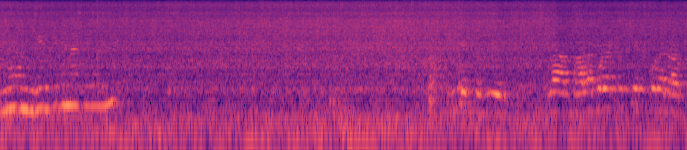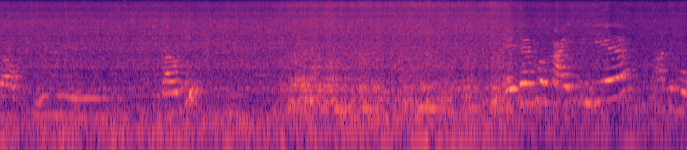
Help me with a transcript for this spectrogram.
নুন দিয়ে দিবি না কি একটু ভালো করে একটু চেক করে দাও দাও দাওনি? এই দেখো কাইচি দিয়ে কাটবো।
